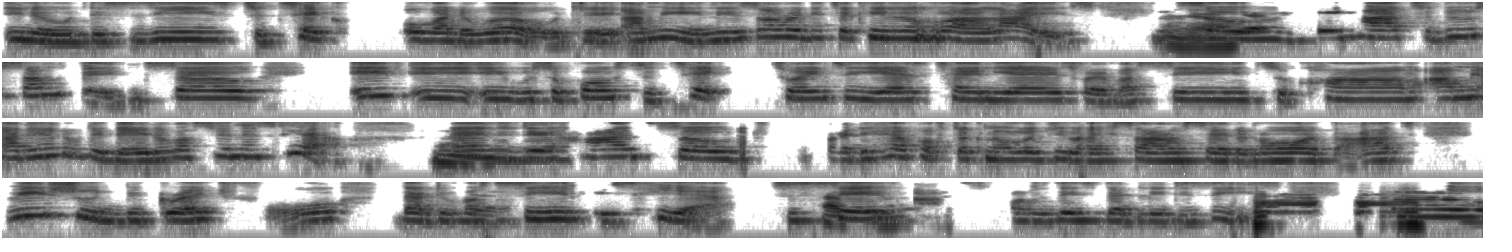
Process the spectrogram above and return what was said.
you know, disease to take over the world. I mean, it's already taking over our lives. Yeah. So yeah. they had to do something. So if it, it was supposed to take 20 years, 10 years for a vaccine to come, I mean, at the end of the day, the vaccine is here. Mm-hmm. And they had so by the help of technology, like Sarah said, and all that, we should be grateful that the vaccine yeah. is here to save us from this deadly disease. So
